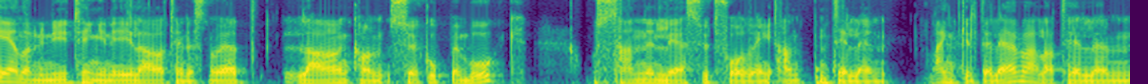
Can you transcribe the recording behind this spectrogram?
en av de nye tingene i lærertjenesten er at læreren kan søke opp en bok og sende en leseutfordring enten til en enkeltelev eller til en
